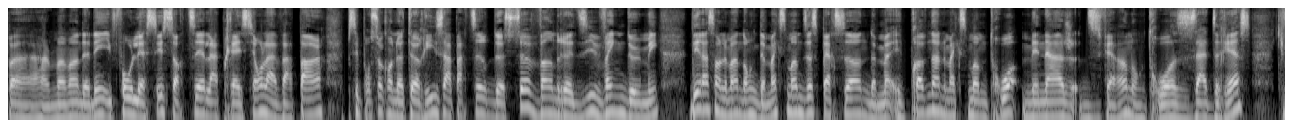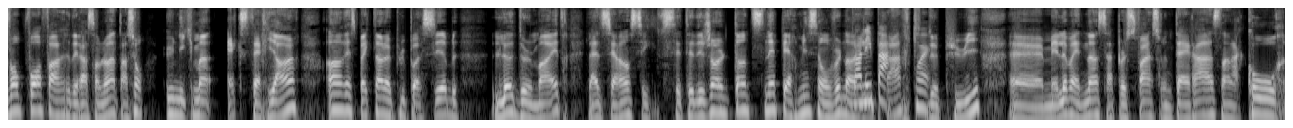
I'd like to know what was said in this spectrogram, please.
à un moment donné, il faut laisser sortir la pression, la vapeur. C'est pour ça qu'on autorise à partir de ce vendredi 22 mai des rassemblements donc de maximum 10 personnes, de provenant de maximum 3 ménages différents, donc trois adresses qui vont pouvoir faire des rassemblements, attention, uniquement extérieurs, en respectant le plus possible le 2 mètres. La différence, c'est c'était déjà un tantinet permis, si on veut, dans, les, parcs, depuis. Euh, mais là, maintenant, ça peut se faire sur une terrasse, dans la cour,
